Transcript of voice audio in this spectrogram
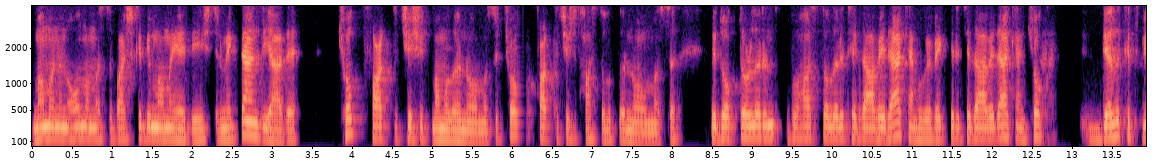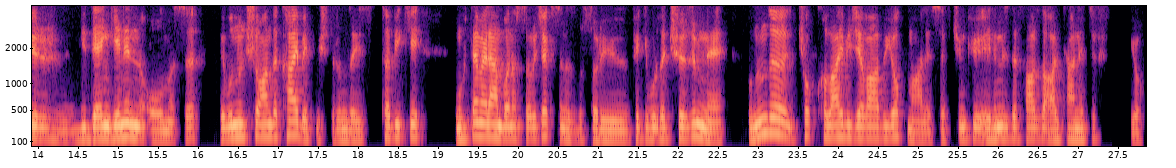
mamanın olmaması başka bir mamaya değiştirmekten ziyade çok farklı çeşit mamaların olması, çok farklı çeşit hastalıkların olması ve doktorların bu hastaları tedavi ederken, bu bebekleri tedavi ederken çok delicate bir bir dengenin olması ve bunun şu anda kaybetmiş durumdayız. Tabii ki muhtemelen bana soracaksınız bu soruyu. Peki burada çözüm ne? Bunun da çok kolay bir cevabı yok maalesef. Çünkü elimizde fazla alternatif yok.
